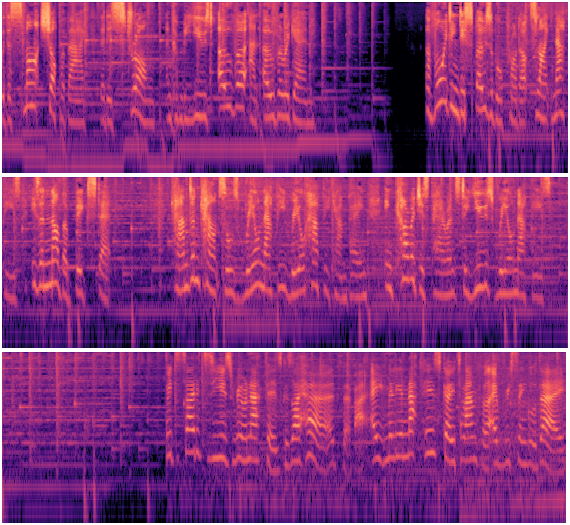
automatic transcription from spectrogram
with a smart shopper bag that is strong and can be used over and over again. Avoiding disposable products like nappies is another big step. Camden Council's Real Nappy Real Happy campaign encourages parents to use real nappies. We decided to use real nappies because I heard that about 8 million nappies go to landfill every single day.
